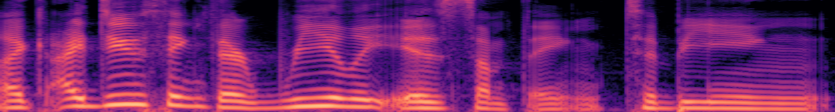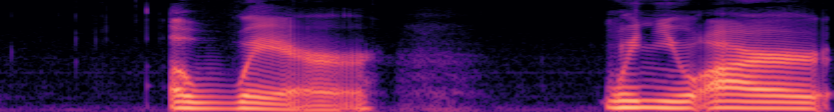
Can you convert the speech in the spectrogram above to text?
Like I do think there really is something to being aware when you are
